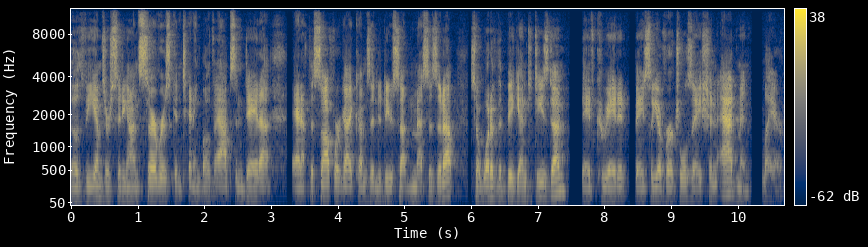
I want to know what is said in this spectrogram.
Those VMs are sitting on servers containing both apps and data. And if the software guy comes in to do something, messes it up. So what have the big entities done? They've created basically a virtualization admin layer.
